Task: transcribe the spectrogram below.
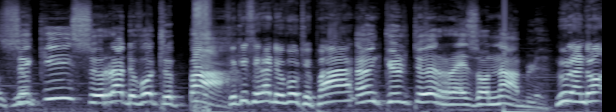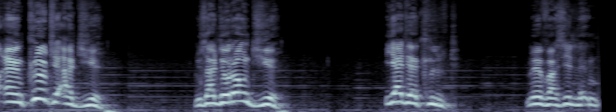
Ce qui sera de votre part Ce qui sera de votre part, un culte raisonnable. nous rendons un culte à Dieu. Nous adorons Dieu. Il y a des cultes. Mais voici l'un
